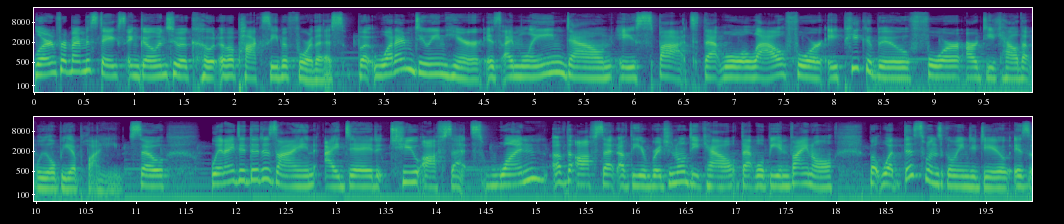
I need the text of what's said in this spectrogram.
learn from my mistakes and go into a coat of epoxy before this. But what I'm doing here is I'm laying down a spot that will allow for a peekaboo for our decal that we will be applying. So when I did the design, I did two offsets. One of the offset of the original decal that will be in vinyl, but what this one's going to do is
